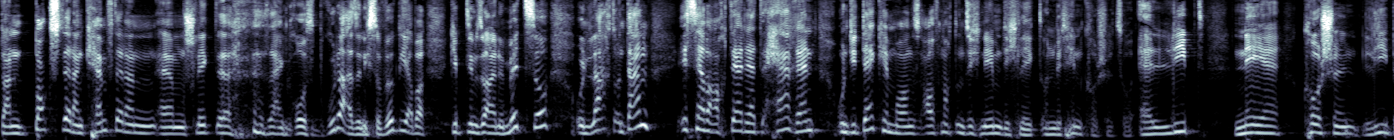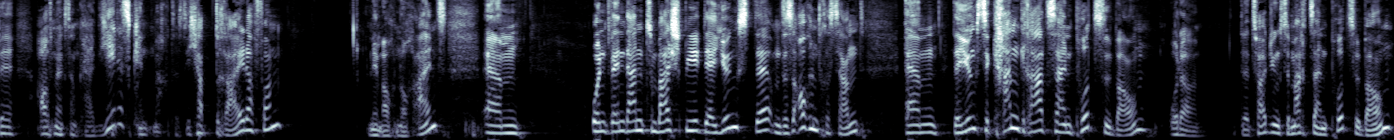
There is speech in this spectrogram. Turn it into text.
dann boxt er, dann kämpft er, dann ähm, schlägt er seinen großen Bruder, also nicht so wirklich, aber gibt ihm so eine mit so und lacht. Und dann ist er aber auch der, der herrennt und die Decke morgens aufmacht und sich neben dich legt und mit hinkuschelt so. Er liebt Nähe, Kuscheln, Liebe, Aufmerksamkeit. Jedes Kind macht es. Ich habe drei davon, nehme auch noch eins. Ähm, und wenn dann zum Beispiel der Jüngste, und das ist auch interessant, ähm, der Jüngste kann gerade seinen Purzelbaum oder der zweitjüngste macht seinen Purzelbaum,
